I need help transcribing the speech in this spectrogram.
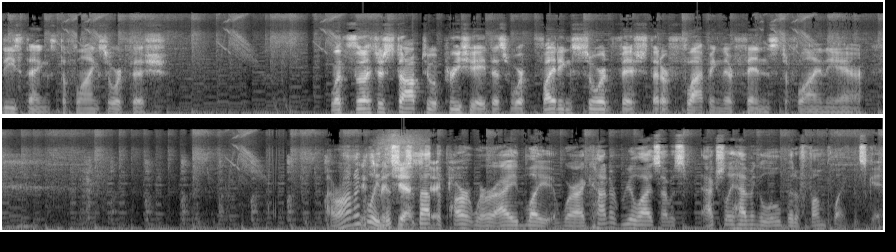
these things, the flying swordfish. Let's let's just stop to appreciate this. We're fighting swordfish that are flapping their fins to fly in the air. Ironically, this is about the part where I like where I kind of realized I was actually having a little bit of fun playing this game.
